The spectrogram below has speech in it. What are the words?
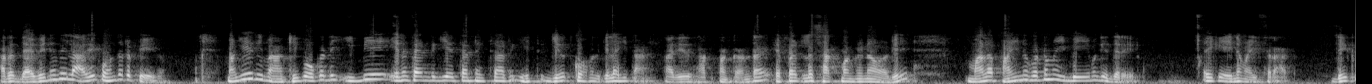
අර දැවෙන වෙලාවේ කොහොඳට පේනවා. මගේ රිමාර්ක් ඔකට ඉබේ එන තැනට ගිය තැනට ගියොත් කොහොමද කියලා හිතන්නේ. හරියට සක්මන් කරනකොට effortless සක්මන් වෙනවා වගේ මල පයින්නකොටම ඉබේම ගෙදර එනවා. ඒක එනවා ඉස්සරහට. දෙක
